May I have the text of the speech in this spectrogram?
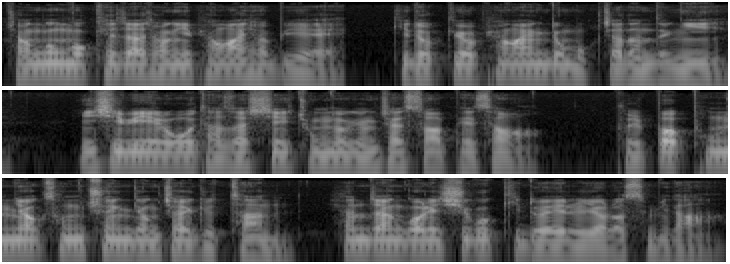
전국 목회자 정의평화협의회, 기독교 평화행동 목자단 등이 22일 오후 5시 종로경찰서 앞에서 불법 폭력 성추행 경찰 규탄 현장거리 시국 기도회를 열었습니다.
